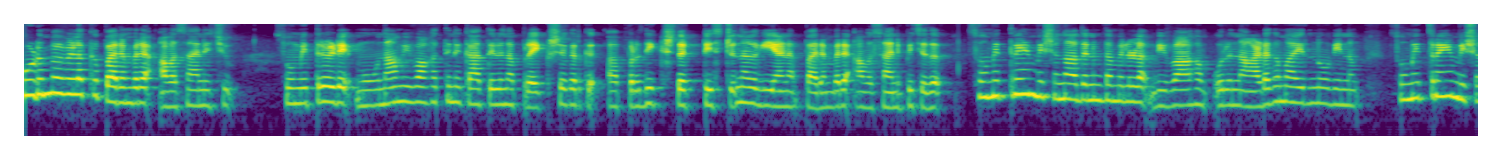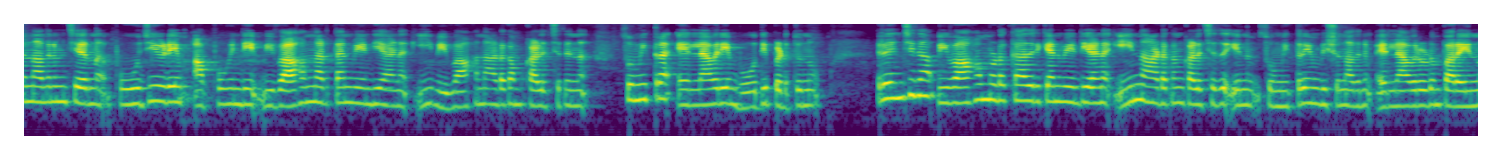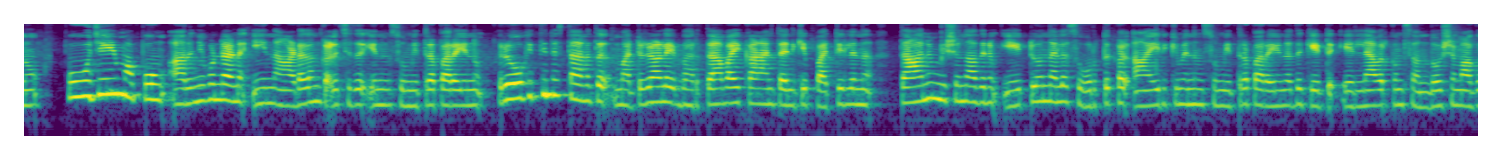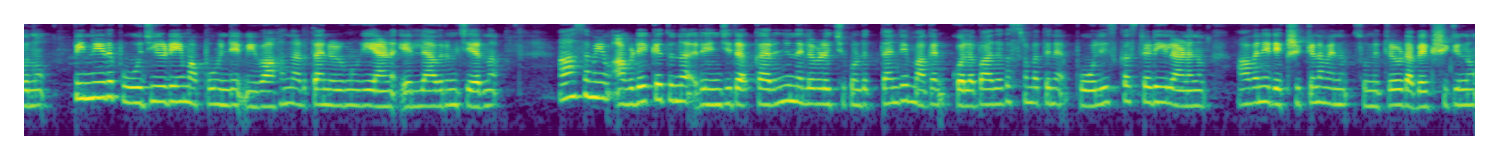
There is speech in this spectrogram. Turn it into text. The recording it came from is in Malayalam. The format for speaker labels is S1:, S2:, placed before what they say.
S1: കുടുംബവിളക്ക് പരമ്പര അവസാനിച്ചു. സുമിത്രയുടെ മൂന്നാം വിവാഹത്തിന് കാത്തിരുന്ന പ്രേക്ഷകർക്ക് അപ്രതീക്ഷിത ട്വിസ്റ്റ് നൽകിയാണ് പരമ്പര അവസാനിപ്പിച്ചത്. സുമിത്രയും വിശ്വനാഥനും തമ്മിലുള്ള വിവാഹം ഒരു നാടകമായിരുന്നുവെന്നും സുമിത്രയും വിശ്വനാഥനും ചേർന്ന് പൂജയുടെയും അപ്പുവിന്റെയും വിവാഹം നടത്താൻ വേണ്ടിയാണ് ഈ വിവാഹ നാടകം കളിച്ചതെന്ന് സുമിത്ര എല്ലാവരെയും ബോധ്യപ്പെടുത്തുന്നു. രഞ്ജിത വിവാഹം മുടക്കാതിരിക്കാൻ വേണ്ടിയാണ് ഈ നാടകം കളിച്ചത് എന്നും സുമിത്രയും വിശ്വനാഥനും എല്ലാവരോടും പറയുന്നു. പൂജയും അപ്പവും അറിഞ്ഞുകൊണ്ടാണ് ഈ നാടകം കളിച്ചത് എന്നും സുമിത്ര പറയുന്നു. രോഹിത്തിന്റെ സ്ഥാനത്ത് മറ്റൊരാളെ ഭർത്താവായി കാണാൻ തനിക്ക് പറ്റില്ലെന്ന് താനും വിശ്വനാഥനും ഏറ്റവും നല്ല സുഹൃത്തുക്കൾ ആയിരിക്കുമെന്നും സുമിത്ര പറയുന്നത് കേട്ട് എല്ലാവർക്കും സന്തോഷമാകുന്നു. പിന്നീട് പൂജയുടെയും അപ്പുവിന്റെയും വിവാഹം നടത്താൻ ഒരുങ്ങുകയാണ് എല്ലാവരും ചേർന്ന് ആ സമയം അവിടേക്കെത്തുന്ന രഞ്ജിത കരഞ്ഞു നിലവിളിച്ചുകൊണ്ട് തന്റെ മകൻ കൊലപാതക ശ്രമത്തിന് പോലീസ് കസ്റ്റഡിയിലാണെന്നും അവനെ രക്ഷിക്കണമെന്നും സുമിത്രയോട് അപേക്ഷിക്കുന്നു.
